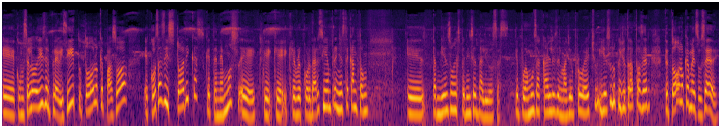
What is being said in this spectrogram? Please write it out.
eh, como usted lo dice, el plebiscito, todo lo que pasó, eh, cosas históricas que tenemos que, que, que recordar siempre en este cantón eh, también son experiencias valiosas que podemos sacarles el mayor provecho y eso es lo que yo trato de hacer de todo lo que me sucede,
